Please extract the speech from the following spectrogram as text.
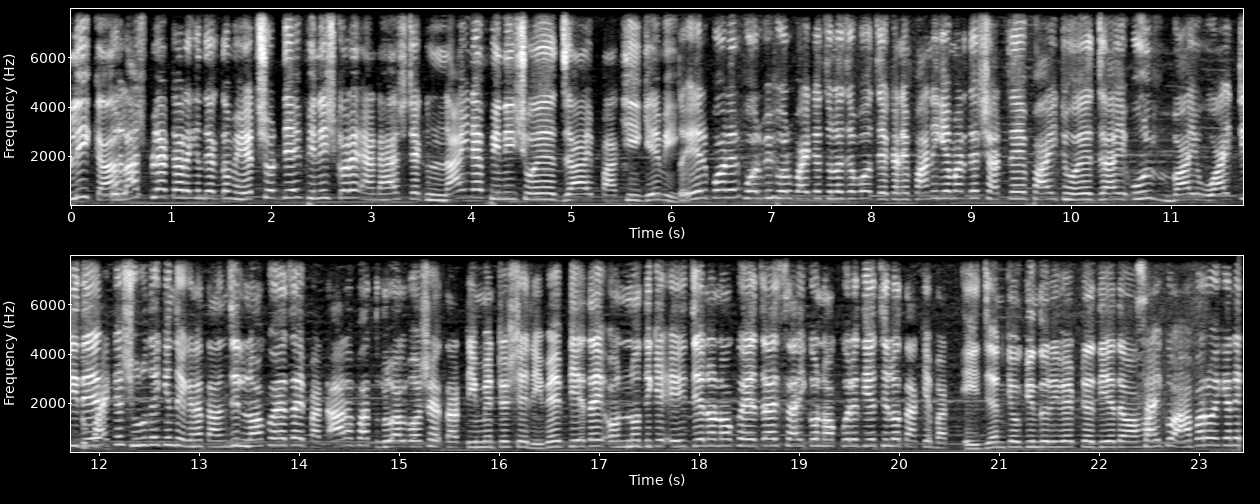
ফ্লিকা লাস্ট প্লেয়ারটারে কিন্তু একদম হেডশট দিয়ে ফিনিশ করে এন্ড হ্যাশট্যাগ নাইনে ফিনিশ হয়ে যায় পাখি গেমিং তো এরপরের ফোর বি ফোর ফাইটে চলে যাব, যেখানে ফানি গেমারদের সাথে ফাইট হয়ে যায় উলফ বাই ওয়াইটি দের ফাইটের শুরুতে কিন্তু এখানে তানজিল নক হয়ে যায় বাট আরাফাত গ্লোয়াল বসে তার টিমমেটের সে রিভাইভ দিয়ে দেয়। অন্যদিকে এইজেনও নক হয়ে যায় সাইকো নক করে দিয়েছিল তাকে বাট এইজেনকেও কিন্তু রিভাইভটা দিয়ে দেওয়া সাইকো আবারও এখানে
